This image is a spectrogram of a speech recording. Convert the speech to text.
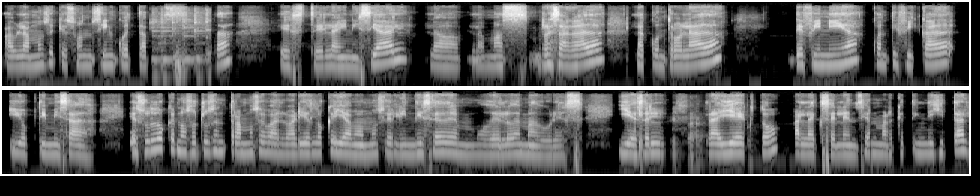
hablamos de que son cinco etapas, ¿verdad? Este, la inicial, la, la más rezagada, la controlada, definida, cuantificada y optimizada. Eso es lo que nosotros entramos a evaluar y es lo que llamamos el índice de modelo de madurez y es el trayecto a la excelencia en marketing digital.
